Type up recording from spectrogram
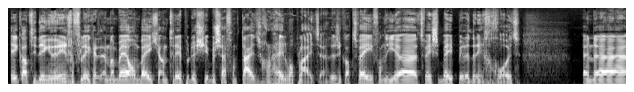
ik had die dingen erin geflikkerd. En dan ben je al een beetje aan het trippen. Dus je besef van tijd is gewoon helemaal pleiten. Dus ik had twee van die eh, twee CB-pillen erin gegooid. En eh,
